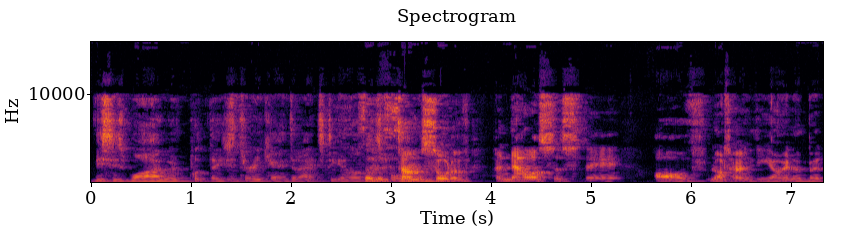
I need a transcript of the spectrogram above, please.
This is why we've put these mm. three candidates together. So there's some them. sort of analysis there of not only the owner but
